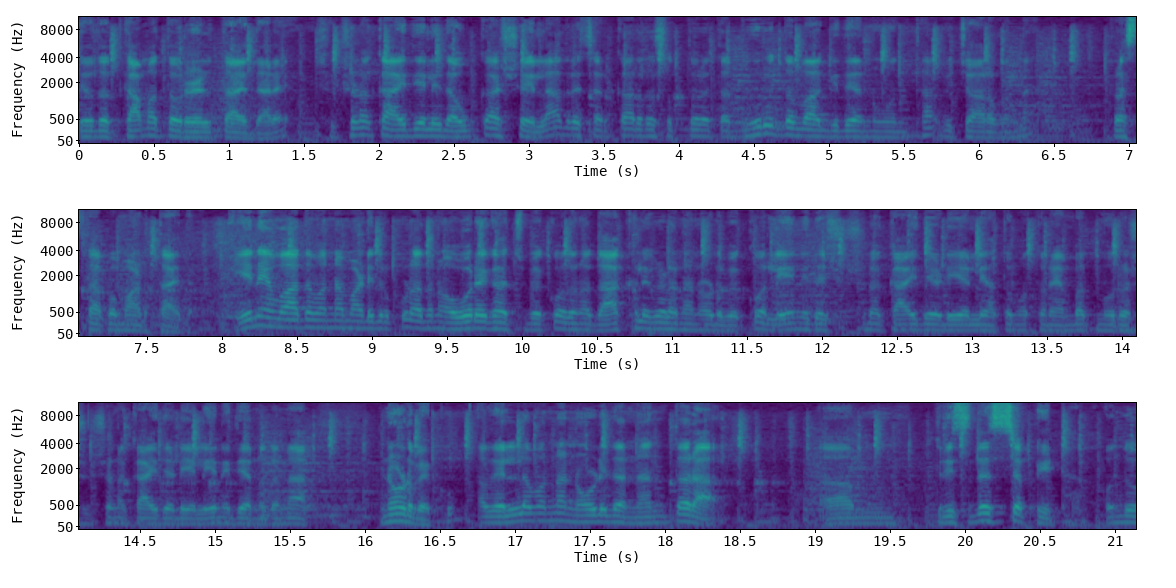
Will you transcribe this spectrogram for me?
ದೇವದತ್ ಕಾಮತ್ ಅವರು ಹೇಳ್ತಾ ಇದ್ದಾರೆ. ಶಿಕ್ಷಣ ಕಾಯ್ದೆಯಲ್ಲಿ ಇದು ಅವಕಾಶ ಇಲ್ಲ, ಆದರೆ ಸರ್ಕಾರದ ಸುತ್ತೋಲೆ ತದ್ವಿರುದ್ಧವಾಗಿದೆ ಅನ್ನುವಂಥ ವಿಚಾರವನ್ನು ಪ್ರಸ್ತಾಪ ಮಾಡ್ತಾ ಇದೆ. ಏನೇ ವಾದವನ್ನು ಮಾಡಿದರೂ ಕೂಡ ಅದನ್ನು ಅವರಿಗೆ ಹಚ್ಚಬೇಕು, ಅದನ್ನು ದಾಖಲೆಗಳನ್ನು ನೋಡಬೇಕು, ಅಲ್ಲಿ ಏನಿದೆ ಶಿಕ್ಷಣ ಕಾಯ್ದೆ ಅಡಿಯಲ್ಲಿ ಹತ್ತೊಂಬತ್ತು ನೂರ ಎಂಬತ್ತ್ಮೂರರ ಶಿಕ್ಷಣ ಕಾಯ್ದೆ ಅಡಿಯಲ್ಲಿ ಏನಿದೆ ಅನ್ನೋದನ್ನು ನೋಡಬೇಕು. ಅವೆಲ್ಲವನ್ನು ನೋಡಿದ ನಂತರ ತ್ರಿಸದಸ್ಯ ಪೀಠ ಒಂದು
